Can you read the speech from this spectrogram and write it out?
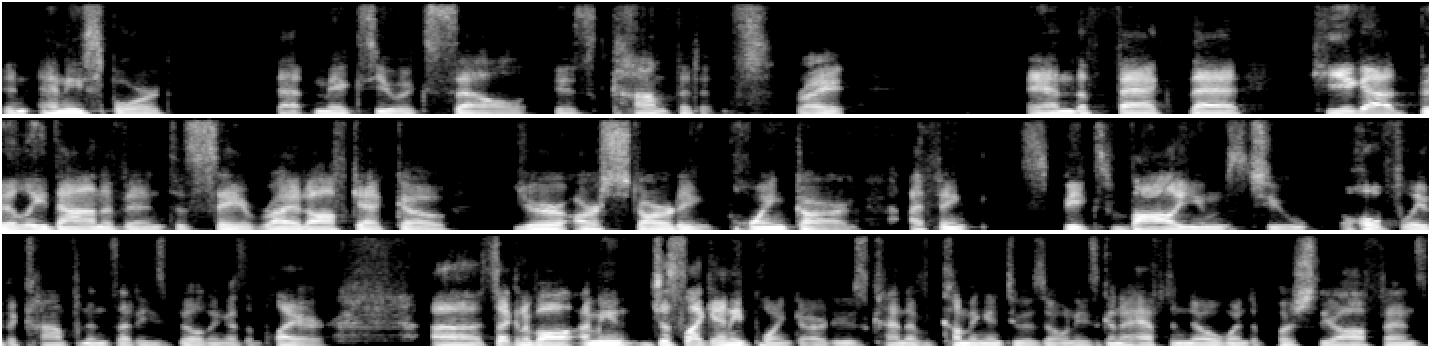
in any sport that makes you excel is confidence, right? And the fact that he got Billy Donovan to say right off get go, you're our starting point guard, I think speaks volumes to hopefully the confidence that he's building as a player. Uh, second of all, I mean, just like any point guard who's kind of coming into his own, he's going to have to know when to push the offense,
